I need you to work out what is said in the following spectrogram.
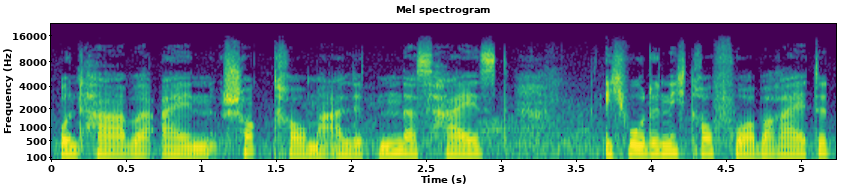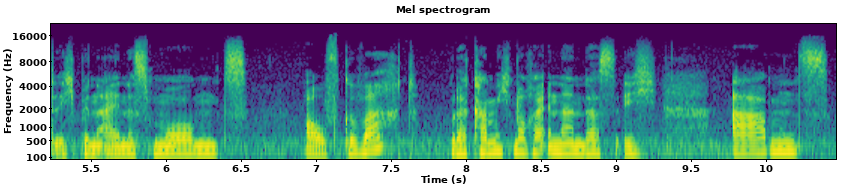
und habe ein Schocktrauma erlitten. Das heißt, ich wurde nicht darauf vorbereitet. Ich bin eines Morgens aufgewacht oder kann mich noch erinnern, dass ich abends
